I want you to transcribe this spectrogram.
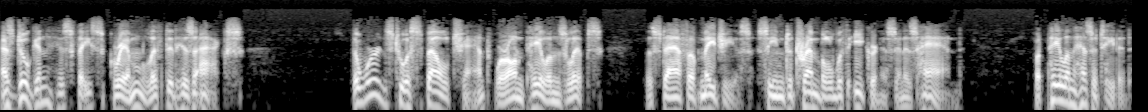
as Dugan, his face grim, lifted his axe. The words to a spell chant were on Palin's lips. The staff of Magius seemed to tremble with eagerness in his hand. But Palin hesitated.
